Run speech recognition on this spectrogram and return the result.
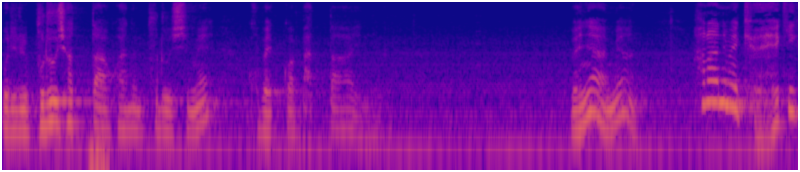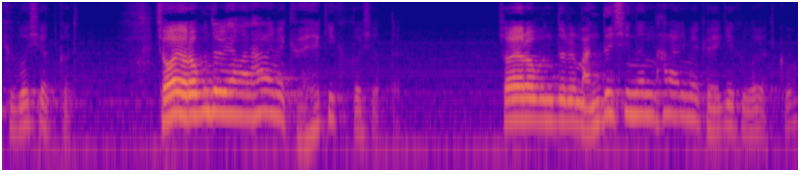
우리를 부르셨다고 하는 부르심의 고백과 맞닿아 있는. 왜냐하면 하나님의 계획이 그것이었거든요. 저와 여러분들을 향한 하나님의 계획이 그것이었다. 저와 여러분들을 만드시는 하나님의 계획이 그거였고,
